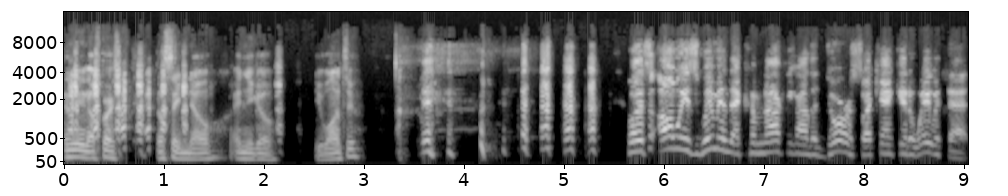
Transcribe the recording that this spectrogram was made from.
And then, of course, they'll say no, and you go, "You want to?" well, it's always women that come knocking on the door, so I can't get away with that.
